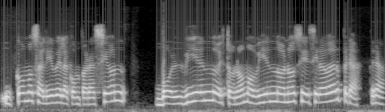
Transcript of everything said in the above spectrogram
y cómo salir de la comparación volviendo esto, ¿no? Moviéndonos y decir, a ver, espera, espera,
